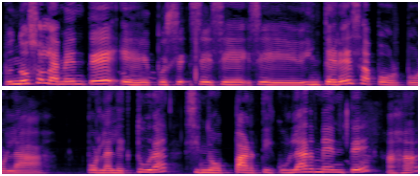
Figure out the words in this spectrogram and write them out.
pues no solamente eh, pues se, se, se, interesa por, por, la, por la lectura, sino particularmente, ajá,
